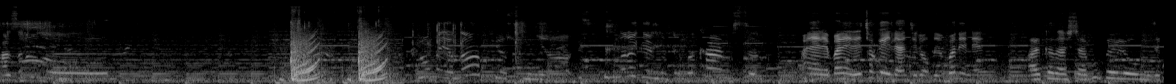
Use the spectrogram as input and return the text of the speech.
Hazır olun. Romeo ne yapıyorsun ya? Üst kumlara gömüldün bakar mısın? Bana ne bana ne çok eğlenceli oluyor bana ne? Arkadaşlar bu böyle olmayacak.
